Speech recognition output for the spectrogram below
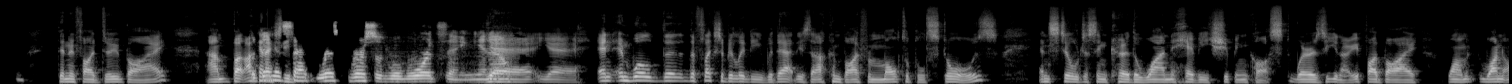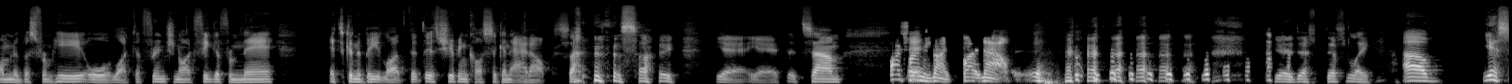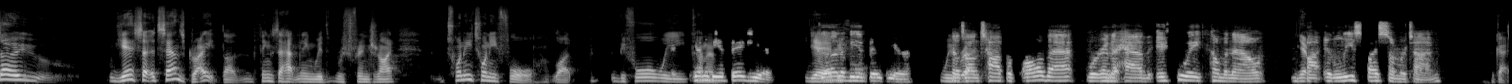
than if I do buy. Um, but I can actually it's that risk versus reward thing, you know. yeah, yeah, and and well, the the flexibility with that is that I can buy from multiple stores and still just incur the one heavy shipping cost. Whereas you know, if I buy one one omnibus from here or like a fringe knight figure from there, it's going to be like that. The shipping costs are going to add up. So so yeah, yeah, it's um Buy Fringe Knight. Buy now. yeah, def- definitely. Um, yeah, so yeah, so it sounds great. Like things are happening with with Fringe Knight, 2024. Like before we It's gonna of be a big year. yeah, it's gonna be a big year. Because on top of all that, we're gonna Yep. have issue eight coming out Yep. by at least by summertime. Okay.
